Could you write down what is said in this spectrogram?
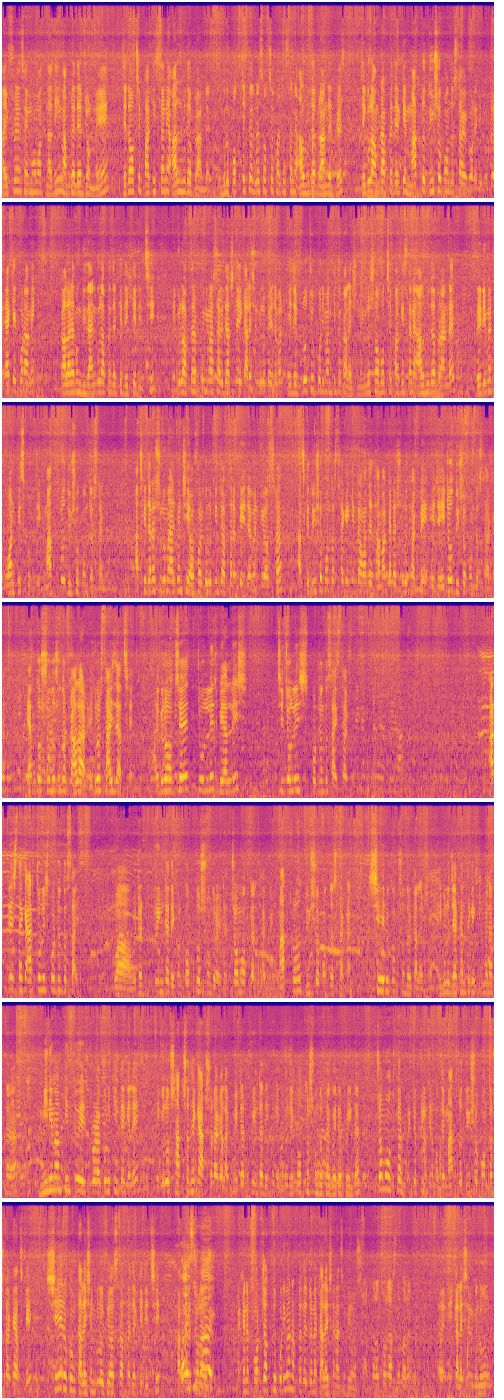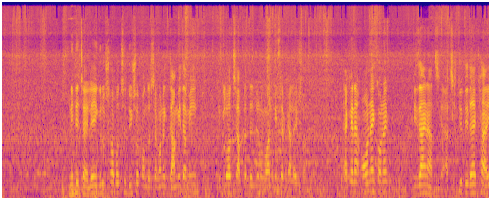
Hi friends, আমি মোহাম্মদ নাদিম, আপনাদের জন্য যেটা হচ্ছে পাকিস্তানি আলহুদা ব্র্যান্ডের। এগুলো প্রত্যেকটা ড্রেস হচ্ছে পাকিস্তানি আলহুদা ব্র্যান্ডেড ড্রেস যেগুলো আমরা আপনাদেরকে মাত্র দুইশো পঞ্চাশ টাকা করে দিব। তো এক এক করে আমি কালার এবং ডিজাইনগুলো আপনাদেরকে দেখিয়ে দিচ্ছি। এগুলো আপনারা পূর্ণিমা শাড়িতে আসলে এই কালেকশনগুলো পেয়ে যাবেন। এই যে প্রচুর পরিমাণ কিন্তু কালেকশন এগুলো সব হচ্ছে পাকিস্তানি আলহুদা ব্র্যান্ডের রেডিমেড ওয়ান পিস কুর্তি, মাত্র দুইশো পঞ্চাশ টাকা। আজকে যারা শুরুমে আসবেন, সেই অফারগুলো কিন্তু আপনারা পেয়ে যাবেন পিওসরা আজকে দুইশো পঞ্চাশ থেকে কিন্তু আমাদের ধামাকাটা শুরু থাকবে। এই যে, এটাও দুইশো পঞ্চাশ টাকা। এত সুন্দর সুন্দর কালার, এগুলোর সাইজ আছে। এগুলো হচ্ছে চল্লিশ, বিয়াল্লিশ, ছিচল্লিশ পর্যন্ত সাইজ থাকবে। আটত্রিশ থেকে আটচল্লিশ পর্যন্ত সাইজ ওয়াও এটার প্রিন্টটা দেখুন, কত সুন্দর এটা। চমৎকার থাকবে। মাত্র দুইশো পঞ্চাশ টাকা। সেরকম সুন্দর কালেকশন এগুলো যেখান থেকে কিনবেন আপনারা মিনিমাম কিন্তু এই প্রোডাক্টগুলো কিনতে গেলে এগুলো সাতশো থেকে আটশো টাকা লাগবে। এটার প্রিন্টটা দেখুন একটু যে কত সুন্দর থাকবে এটার প্রিন্টটা চমৎকার একটা প্রিন্টের মধ্যে মাত্র দুইশো পঞ্চাশ টাকা আজকে। সেরকম কালেকশনগুলো ভিউয়ার্সরা আপনাদেরকে দিচ্ছি। আপনারা চলে আসবেন। এখানে পর্যাপ্ত পরিমাণ আপনাদের জন্য কালেকশন আছে ভিউয়ার্সরা আপনারা চলে আসতে পারেন। এই কালেকশনগুলো নিতে চাইলে এগুলো সব হচ্ছে দুইশো পঞ্চাশ টাকা। অনেক দামি দামি। এগুলো হচ্ছে আপনাদের জন্য ওয়ান পিসের কালেকশন এখানে অনেক অনেক ডিজাইন আছে। আজকে যদি দেখাই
